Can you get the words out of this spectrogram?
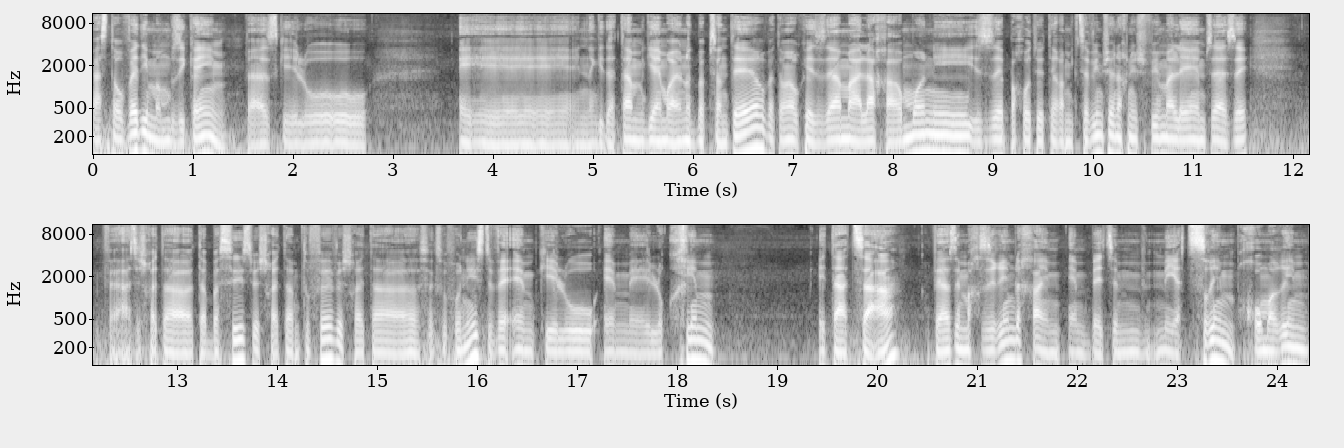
ואז אתה עובד עם המוזיקאים, ואז כאילו... אה, נגיד אתה מגיע עם רעיונות בפסנתר, ואתה אומר, אוקיי, זה המהלך ההרמוני, זה פחות או יותר המקצבים שאנחנו יושבים עליהם, זה הזה. ואז יש לך את הבסיס, ויש לך את המתופף, ויש לך את הסקסופוניסט, והם כאילו, הם אה, לוקחים את ההצעה, ואז הם מחזירים לך, הם, הם בעצם מייצרים חומרים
